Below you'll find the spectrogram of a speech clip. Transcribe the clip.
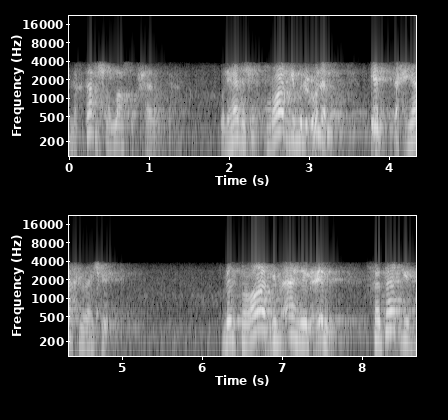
إنك تخشى الله سبحانه وتعالى. ولهذا شوف تراجم العلماء. افتح يا أخي ما شئت. من تراجم أهل العلم. ستجد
